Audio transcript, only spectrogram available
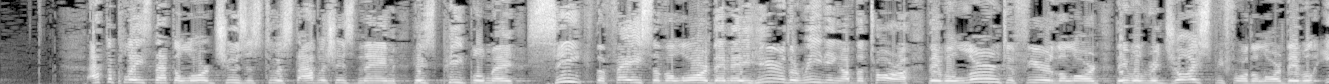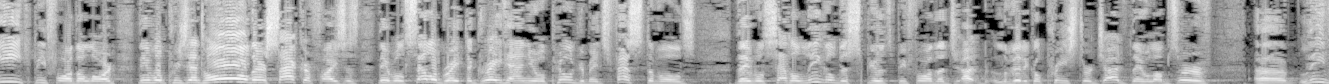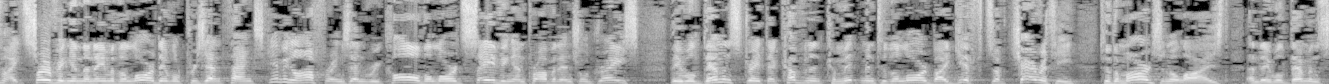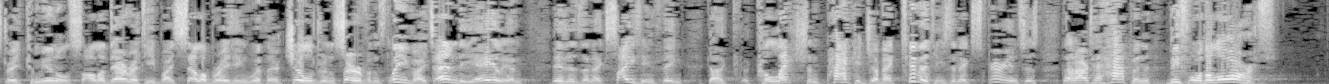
At the place that the Lord chooses to establish His name, His people may seek the face of the Lord. They may hear the reading of the Torah. They will learn to fear the Lord. They will rejoice before the Lord. They will eat before the Lord. They will present all their sacrifices. They will celebrate the great annual pilgrimage festivals. They will settle legal disputes before the Levitical priest or judge. They will observe uh, Levites serving in the name of the Lord, they will present thanksgiving offerings and recall the Lord's saving and providential grace. They will demonstrate their covenant commitment to the Lord by gifts of charity to the marginalized, and they will demonstrate communal solidarity by celebrating with their children, servants, Levites, and the alien. It is an exciting thing, a collection, package of activities and experiences that are to happen before the Lord.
